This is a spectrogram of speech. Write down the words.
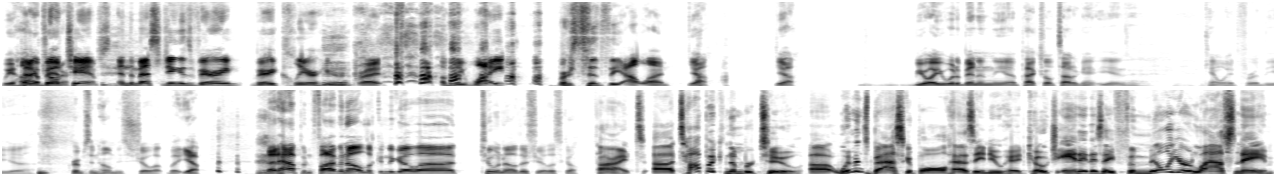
We hung Pac-12 a banner. champs, and the messaging is very, very clear here, right? of the white versus the outline. Yeah, yeah. BYU would have been in the uh, Pac-12 title game. Yeah. Can't wait for the uh, Crimson Homies to show up. But yeah, that happened. 5 and 0, looking to go uh, 2 and 0 this year. Let's go. All right. Uh, topic number two uh, Women's basketball has a new head coach, and it is a familiar last name.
